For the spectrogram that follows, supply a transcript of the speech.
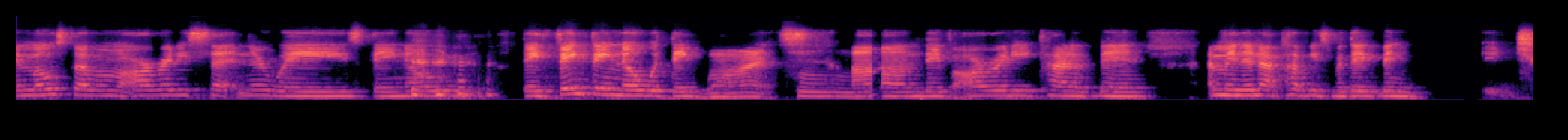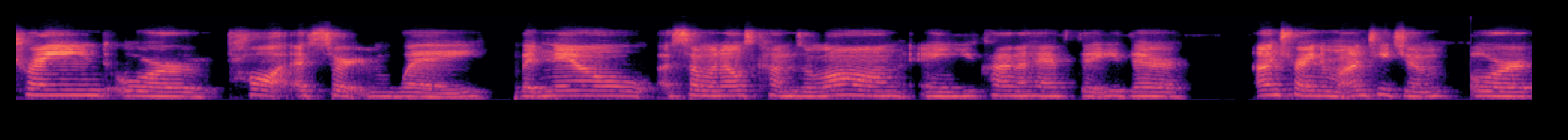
and, most of them are already set in their ways. They know they think they know what they want. Mm-hmm. um they've already kind of been i mean they're not puppies but they've been trained or taught a certain way. But now someone else comes along and you kind of have to either untrain them unteach them or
